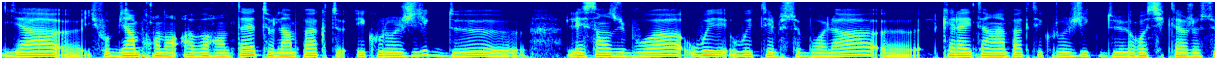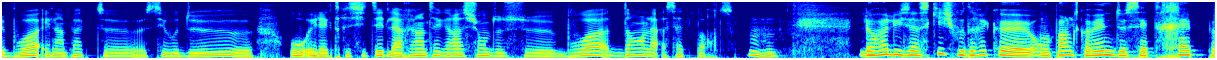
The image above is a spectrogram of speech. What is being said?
y a, euh, il faut bien prendre, avoir en tête l'impact écologique de l'essence du bois. Où, est, où était ce bois-là Quel a été l'impact écologique du recyclage de ce bois et l'impact CO2, eau, électricité, de la réintégration de ce bois dans cette porte mmh Laura Luzinski, je voudrais qu'on parle quand même de cette REP,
